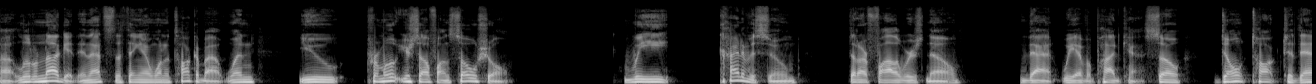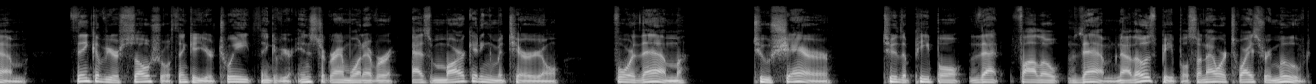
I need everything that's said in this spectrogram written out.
uh, little nugget. And that's the thing I want to talk about. When you promote yourself on social, we kind of assume that our followers know that we have a podcast. So don't talk to them. Think of your social, think of your tweet, think of your Instagram, whatever, as marketing material for them to share to the people that follow them. Now, those people, so now we're twice removed.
